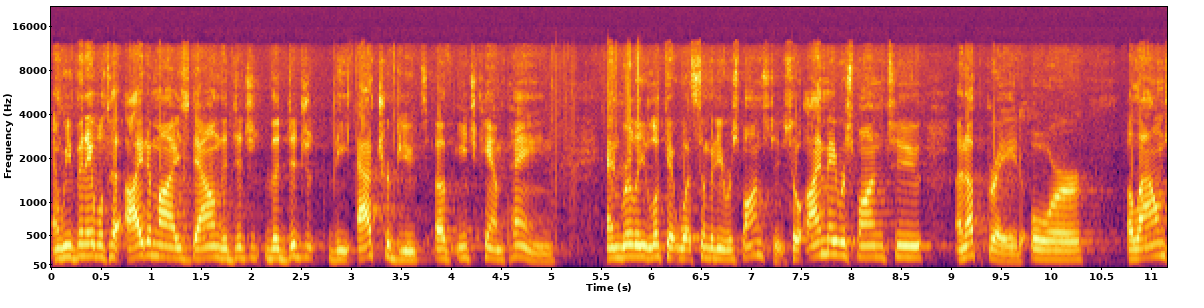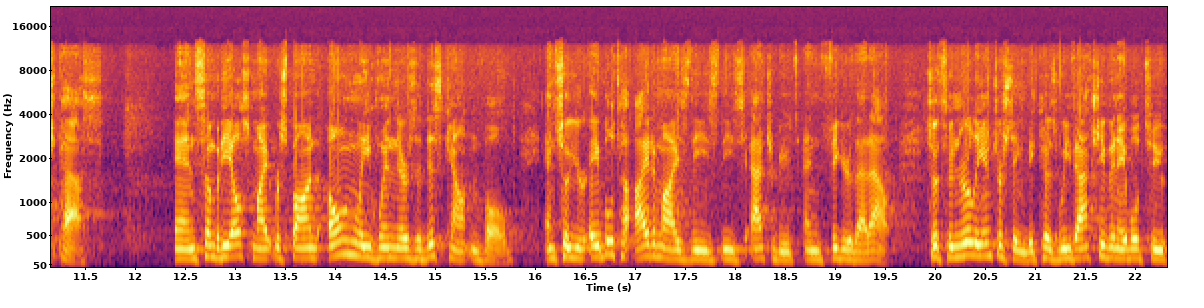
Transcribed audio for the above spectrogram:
And we've been able to itemize down the, digi- the, digi- the attributes of each campaign and really look at what somebody responds to. So I may respond to an upgrade or a lounge pass, and somebody else might respond only when there's a discount involved. And so you're able to itemize these, these attributes and figure that out. So it's been really interesting because we've actually been able to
